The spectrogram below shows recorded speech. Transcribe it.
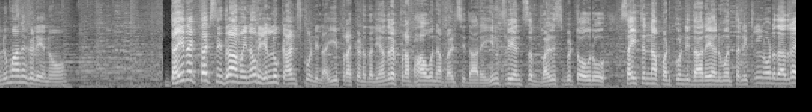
ಅನುಮಾನಗಳೇನು? ಡೈರೆಕ್ಟ್ ಆಗಿ ಸಿದ್ದರಾಮಯ್ಯನವರು ಎಲ್ಲೂ ಕಾಣಿಸ್ಕೊಂಡಿಲ್ಲ ಈ ಪ್ರಕರಣದಲ್ಲಿ. ಅಂದ್ರೆ ಪ್ರಭಾವವನ್ನು ಬಳಸಿದ್ದಾರೆ ಇನ್ಫ್ಲೂಯೆನ್ಸ್ ಬಳಸಿಬಿಟ್ಟು ಅವರು ಸೈಟ್ ಅನ್ನ ಪಡ್ಕೊಂಡಿದ್ದಾರೆ ಅನ್ನುವಂಥ ನಿಟ್ಟಿನಲ್ಲಿ ನೋಡೋದಾದ್ರೆ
